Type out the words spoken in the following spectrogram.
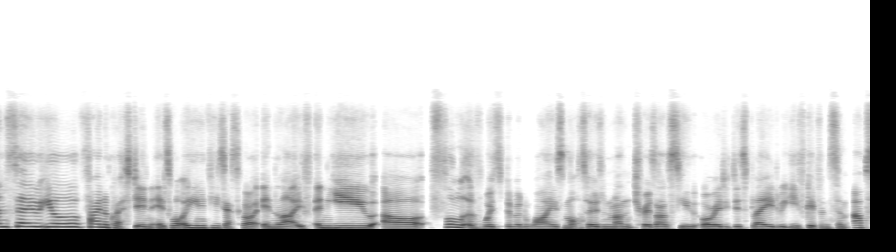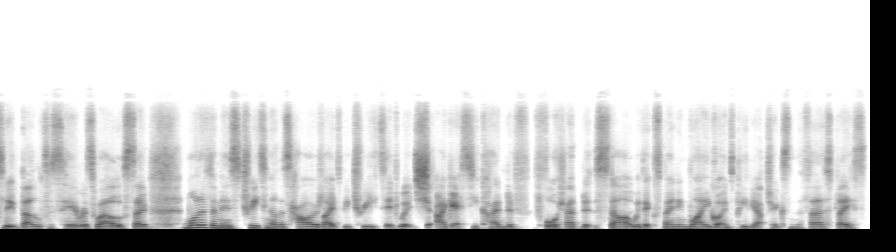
And so, your final question is What are you enthusiastic about in life? And you are full of wisdom and wise mottos and mantras, as you already displayed, but you've given some absolute belters here as well. So, one of them is treating others how I would like to be treated, which I guess you kind of foreshadowed at the start with explaining why you got into pediatrics in the first place.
